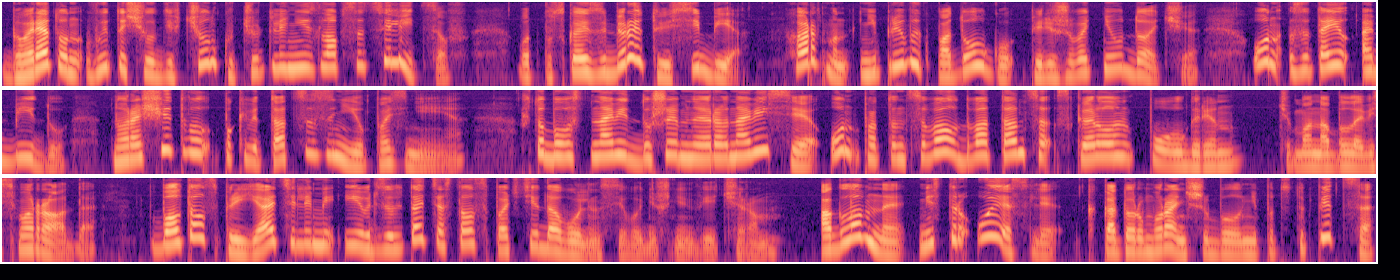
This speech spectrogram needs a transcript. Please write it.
Говорят, он вытащил девчонку чуть ли не из лап социлийцев. Вот пускай забирает ее себе. Хартман не привык подолгу переживать неудачи. Он затаил обиду, но рассчитывал поквитаться за нее позднее. Чтобы восстановить душевное равновесие, он протанцевал два танца с Кэролин Полгрен, чем она была весьма рада. Поболтал с приятелями и в результате остался почти доволен сегодняшним вечером. А главное, мистер Уэсли, к которому раньше было не подступиться,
